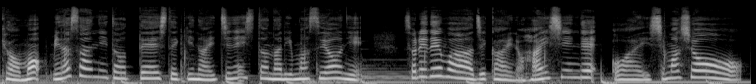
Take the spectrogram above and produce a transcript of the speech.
今日も皆さんにとって素敵な一日となりますように。それでは次回の配信でお会いしましょう。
